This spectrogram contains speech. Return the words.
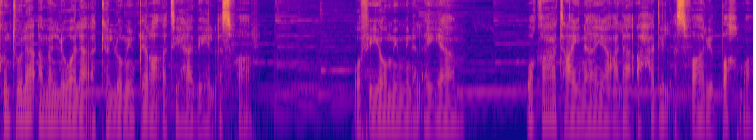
كنت لا أمل ولا أكل من قراءة هذه الأسفار. وفي يوم من الأيام وقعت عيناي على أحد الأسفار الضخمة.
